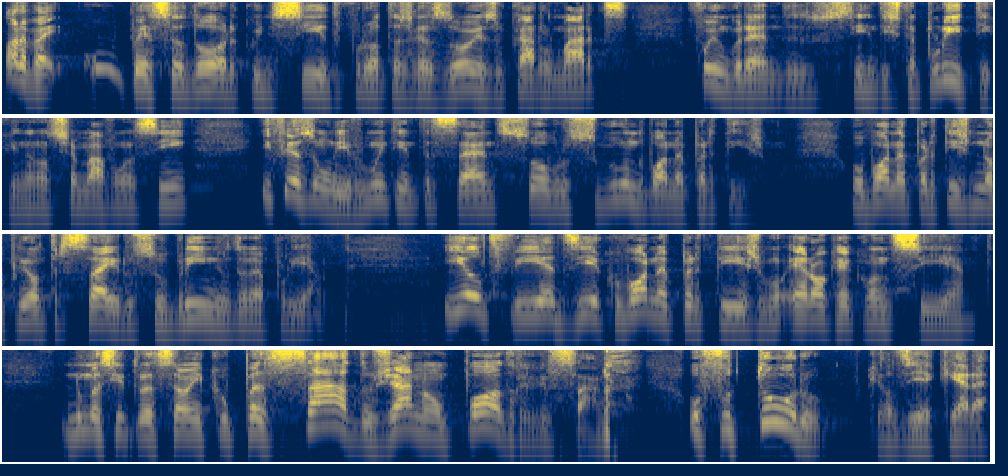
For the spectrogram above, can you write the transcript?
Ora bem, um pensador conhecido por outras razões, o Karl Marx, foi um grande cientista político, ainda não se chamavam assim, e fez um livro muito interessante sobre o segundo bonapartismo. O bonapartismo Napoleão III, sobrinho de Napoleão. E ele devia, dizia que o bonapartismo era o que acontecia numa situação em que o passado já não pode regressar, o futuro, que ele dizia que era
